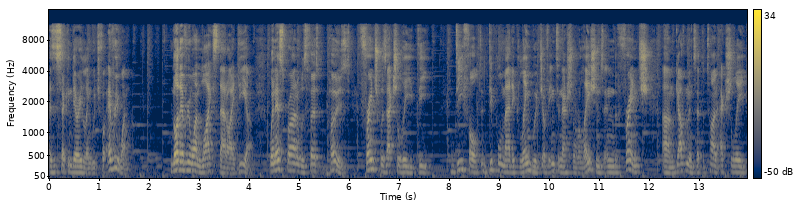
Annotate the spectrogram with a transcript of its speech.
as a secondary language for everyone. Not everyone likes that idea. When Esperanto was first proposed, French was actually the default diplomatic language of international relations, and the French um, governments at the time actually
